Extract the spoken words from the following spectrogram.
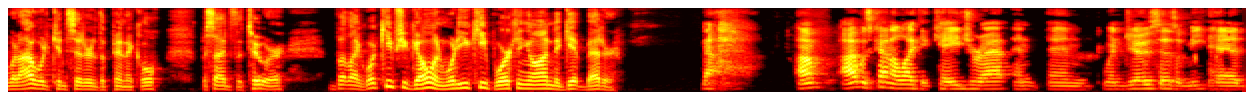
what I would consider the pinnacle besides the tour. But like what keeps you going? What do you keep working on to get better? I'm I was kind of like a cage rat, and and when Joe says a meathead,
